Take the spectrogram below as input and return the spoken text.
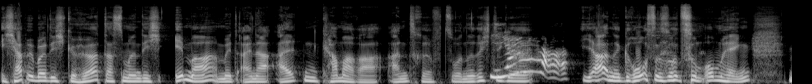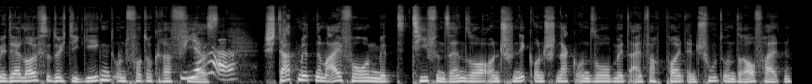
Ich habe über dich gehört, dass man dich immer mit einer alten Kamera antrifft. So eine richtige, ja, ja eine große so zum Umhängen. Mit der läufst du durch die Gegend und fotografierst. Ja. Statt mit einem iPhone mit tiefen Sensor und Schnick und Schnack und so mit einfach Point and Shoot und draufhalten.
